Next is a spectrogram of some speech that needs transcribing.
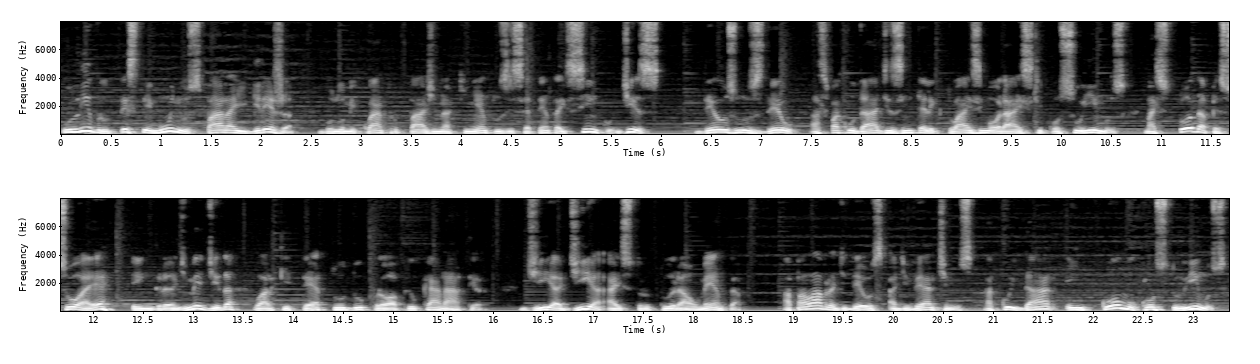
O livro Testemunhos para a Igreja, volume 4, página 575, diz: Deus nos deu as faculdades intelectuais e morais que possuímos, mas toda pessoa é, em grande medida, o arquiteto do próprio caráter. Dia a dia a estrutura aumenta. A palavra de Deus adverte-nos a cuidar em como construímos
